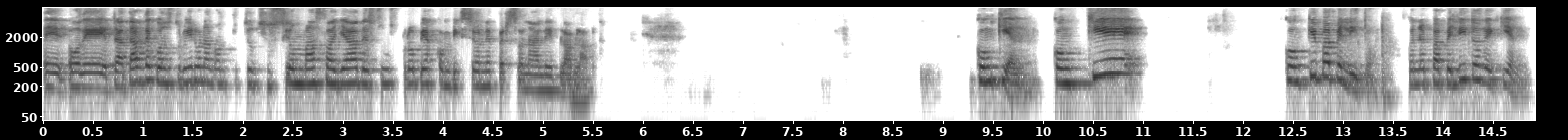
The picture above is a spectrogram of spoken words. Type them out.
eh, o de tratar de construir una constitución más allá de sus propias convicciones personales, bla, bla, bla. ¿Con quién? ¿Con qué, ¿Con qué papelito? ¿Con el papelito de quién?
